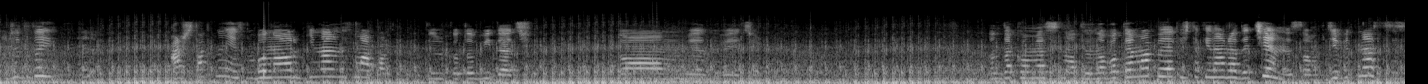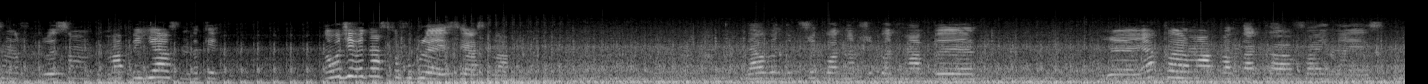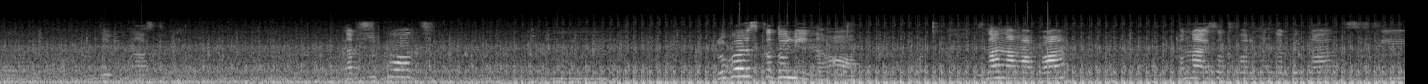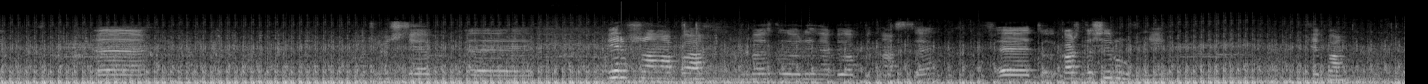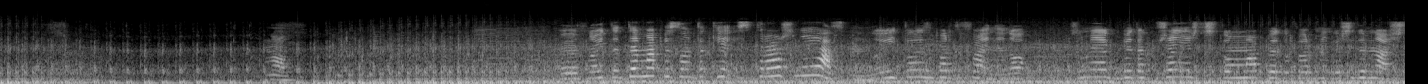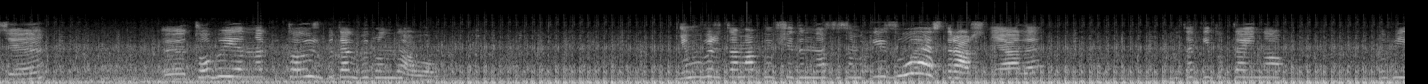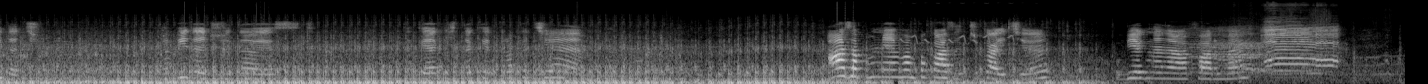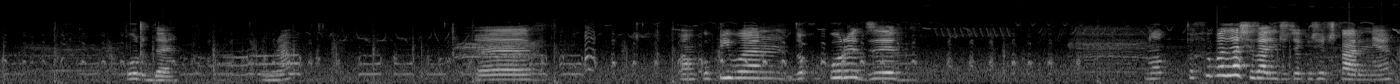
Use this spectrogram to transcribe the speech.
znaczy tutaj e, aż tak nie jest, bo na oryginalnych mapach tylko to widać. To wie, wiecie. Tą taką jasnotę, no bo te mapy jakieś takie naprawdę ciemne są. W 19 są, są mapy jasne, takie. No bo 19 w ogóle jest jasna. Dałbym tu przykład na przykład mapy. Że jaka mapa taka fajna jest e, 19. Na przykład mm, Lubelska Dolina, o. Znana mapa. Ona jest od Farminga 15. E, oczywiście e, pierwsza mapa Lubelska Dolina była w 15. E, to każda się różni. Chyba. No. E, No i te, te mapy są takie strasznie jasne. No i to jest bardzo fajne. No w sumie jakby tak przenieść tą mapę do Farminga 17, e, to by jednak, to już by tak wyglądało. Nie mówię, że te mapy w 17 są jakieś złe strasznie, ale no taki tutaj no, no widać. No widać, że to jest takie jakieś takie trochę ciemne. A, zapomniałem wam pokazać, czekajcie. Pobiegnę na farmę. Kurde. Dobra. Eee, tam kupiłem do kukurydzy No to chyba da się zaliczyć jako sieczkarnię.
